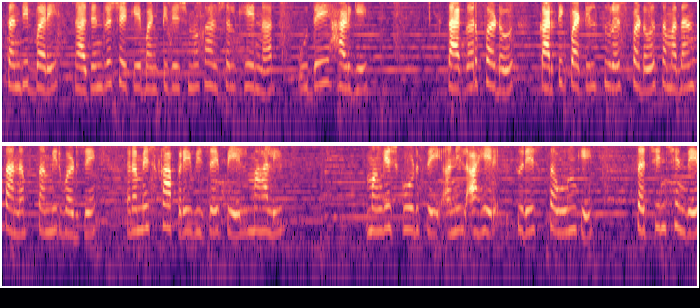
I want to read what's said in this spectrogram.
संदीप बरे राजेंद्र शेळके बंटी देशमुख हर्षल खेरनार उदय हाडगे सागर फडोळ कार्तिक पाटील सूरज फडोळ समाधान सानप समीर वडजे रमेश खापरे विजय पेल महाले मंगेश गोडसे अनिल आहेर सुरेश सवळुंके सचिन शिंदे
